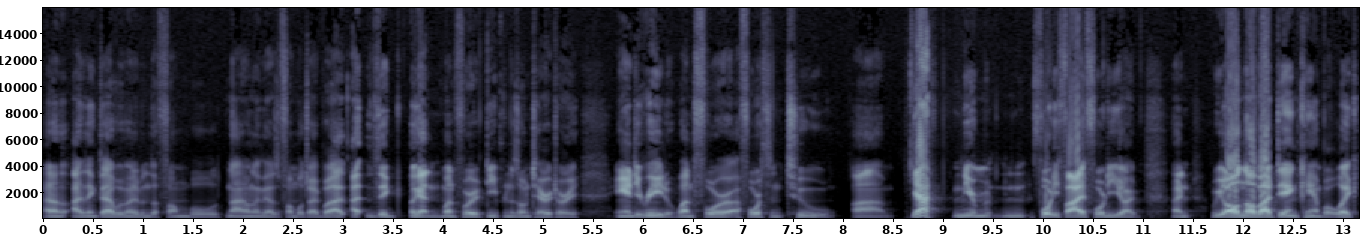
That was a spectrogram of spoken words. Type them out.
I don't. I think that would might have been the fumble. No, I don't think that was a fumble drive, but I, I, they again went for it deep in his own territory. Andy Reid went for a fourth and two, um, yeah, near mm, 45, 40 yard. And we all know about Dan Campbell. Like,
